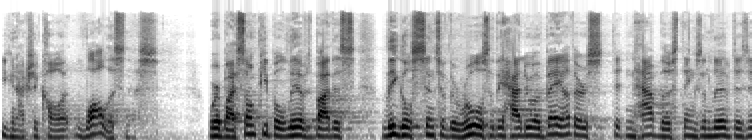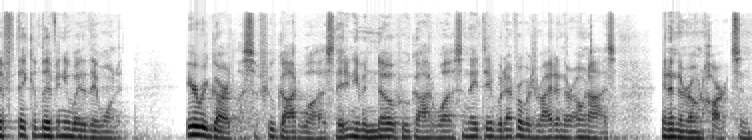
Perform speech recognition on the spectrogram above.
you can actually call it lawlessness. Whereby some people lived by this legal sense of the rules that they had to obey, others didn't have those things and lived as if they could live any way that they wanted irregardless of who God was. They didn't even know who God was, and they did whatever was right in their own eyes and in their own hearts. And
